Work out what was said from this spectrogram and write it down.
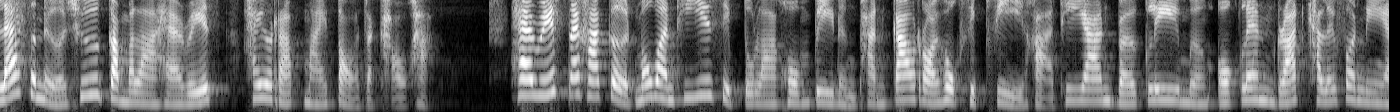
และเสนอชื่อกัมลาแฮร์ริสให้รับไม้ต่อจากเขาค่ะ แฮร์ริสนะคะเกิดเมื่อวันที่ 20 ตุลาคมปี 1964 ค่ะ ที่ย่านเบอร์กลีย์เมืองโอ๊กแลนด์รัฐแคลิฟอร์เนีย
